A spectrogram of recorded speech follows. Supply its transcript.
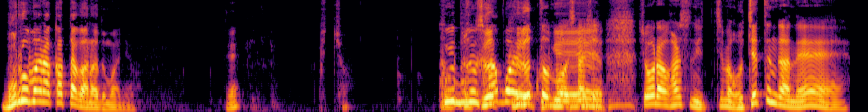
무릎 하나 깠다가 안 하더만요. 그렇죠. 그게 무슨 사과예요? 그것도 뭐 그게. 사실 쇼라고 할 수는 있지만 어쨌든 간에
